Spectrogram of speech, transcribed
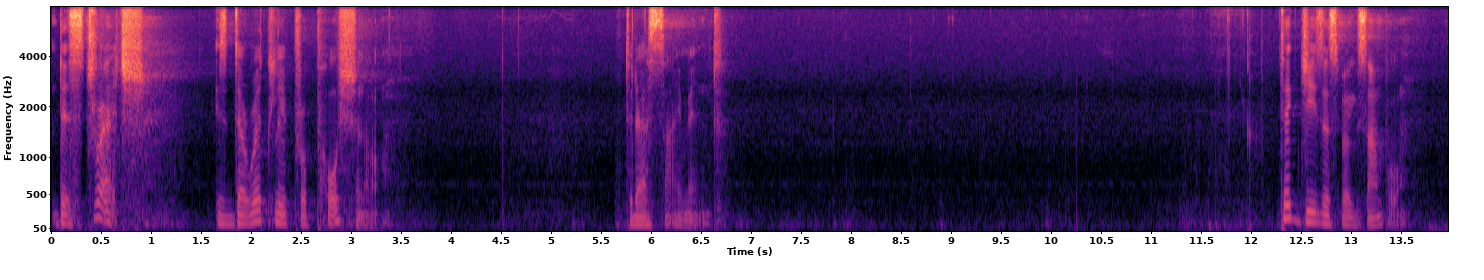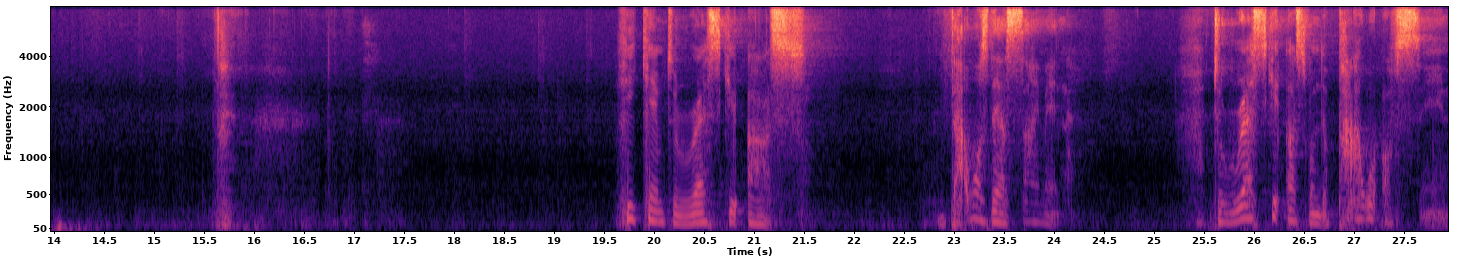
the stretch is directly proportional to the assignment. Take Jesus, for example. he came to rescue us. That was the assignment to rescue us from the power of sin.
